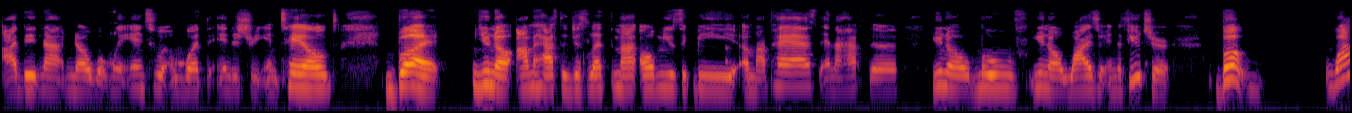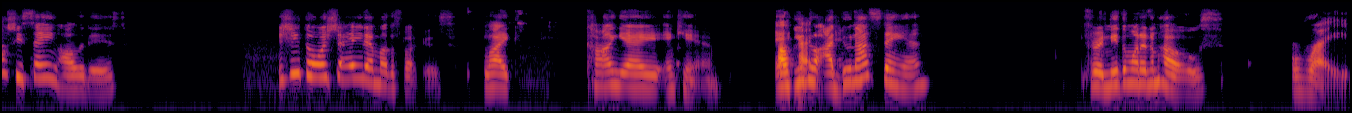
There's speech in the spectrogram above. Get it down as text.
I did not know what went into it and what the industry entailed. But you know, I'm gonna have to just let my old music be uh, my past, and I have to, you know, move, you know, wiser in the future. But while she's saying all of this, she throwing shade at motherfuckers like Kanye and Kim. And okay. you know, I do not stand for neither one of them hoes. Right.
